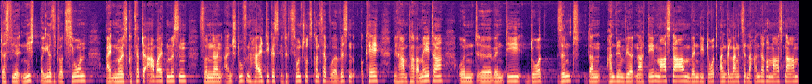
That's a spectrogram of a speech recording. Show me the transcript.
dass wir nicht bei jeder Situation ein neues Konzept erarbeiten müssen, sondern ein stufenhaltiges Infektionsschutzkonzept, wo wir wissen, okay, wir haben Parameter und äh, wenn die dort sind, dann handeln wir nach den Maßnahmen, wenn die dort angelangt sind, nach anderen Maßnahmen.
